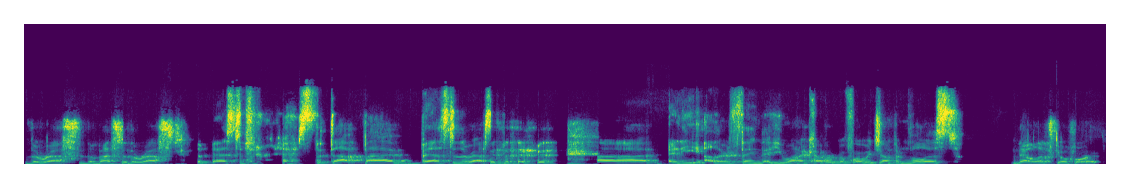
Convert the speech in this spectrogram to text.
The rest, the best of the rest. The best of the rest, the top five best of the rest. uh, any other thing that you want to cover before we jump into the list? No, let's go for it.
